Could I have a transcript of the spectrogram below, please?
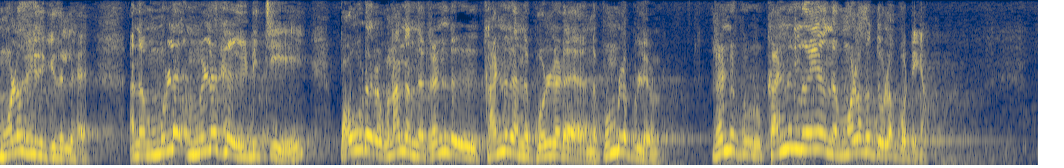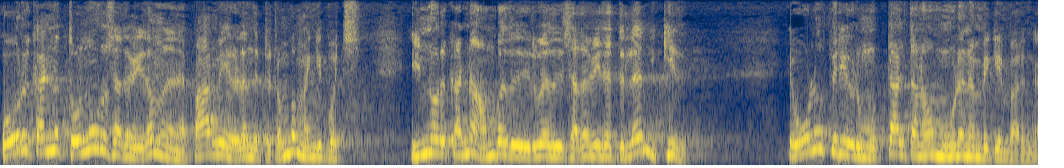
மிளகு இருக்குதுல்ல. அந்த முள மிளகை இடித்து பவுடரை கொண்டாந்து அந்த ரெண்டு கண்ணில் அந்த பொள்ளடை அந்த பொம்பளை பிள்ளை உண்டு. ரெண்டு கண்ணுலேயும் அந்த மிளகுத்தூளை போட்டிக்கான். ஒரு கண்ணு தொண்ணூறு சதவீதம் பார்வையை இழந்துட்டு ரொம்ப மங்கி போச்சு. இன்னொரு கண்ணு ஐம்பது இருபது சதவீதத்தில் நிற்கிது எவ்வளோ பெரிய ஒரு முட்டாள்தனம் மூட நம்பிக்கையும் பாருங்க.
